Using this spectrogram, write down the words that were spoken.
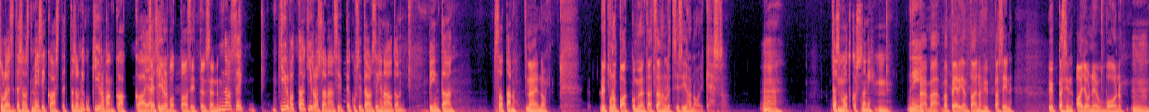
tulee sitten sellaista mesikastetta. Se on niinku kirvan kakkaa. Ja se kirvottaa sitten sen. No se kirvottaa kirosanan sitten, kun sitä on siihen auton pintaan satanut. Näin on. Nyt mun on pakko myöntää, että sähän olit siis ihan oikeassa. tässä mm. motkossani. Mm. Niin. Mä, mä, mä perjantaina hyppäsin, hyppäsin ajoneuvoon. Mm.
